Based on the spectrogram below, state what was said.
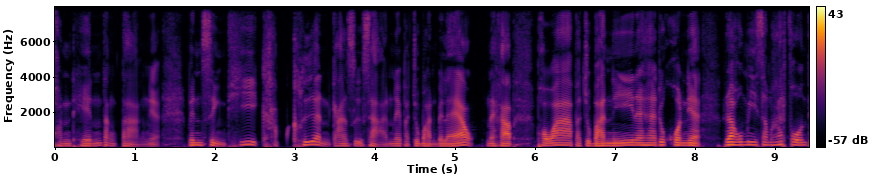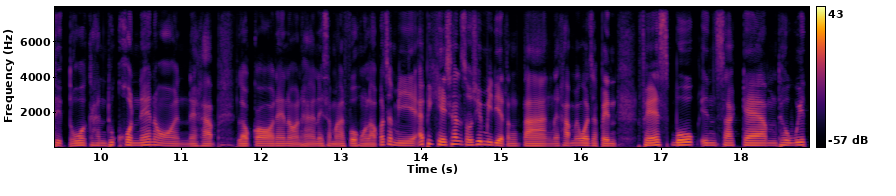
คอนเทนต์ต่างๆเนี่ยเป็นสิ่งที่ขับเคลื่อนการสื่อสารในปัจจุบันไปแล้วนะครับเพราะว่าปัจจุบันนี้นะฮะทุกคนเนี่ยเรามีสมาร์ทโฟนติดตัวกันทุกคนแน่นอนนะครับแล้วก็แน่นอนฮะในสมาร์ทโฟนของเราก็จะมีแอปพลิเคชันโซเชียลมีเดียต่างๆนะครับไม่ว่าจะเป็น Facebook Instagram Twitter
